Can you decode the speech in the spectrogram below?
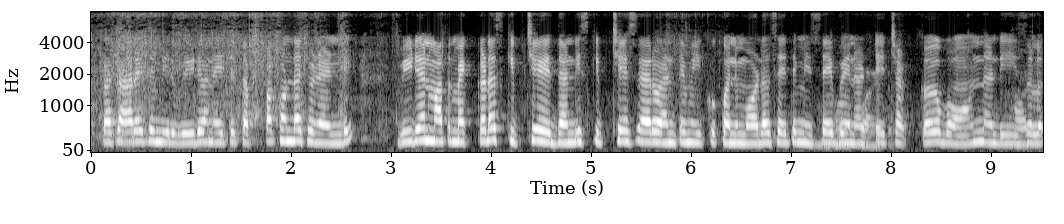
ఒక్కసారి అయితే మీరు వీడియోని అయితే తప్పకుండా చూడండి. వీడియోని మాత్రం ఎక్కడ స్కిప్ చేయొద్దండి. స్కిప్ చేశారు అంటే మీకు కొన్ని మోడల్స్ అయితే మిస్ అయిపోయినట్టే. చక్కగా బాగుందండి అసలు.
